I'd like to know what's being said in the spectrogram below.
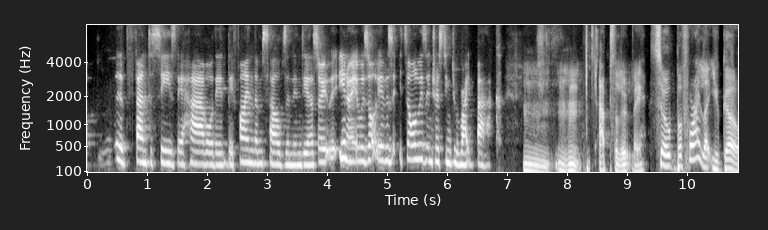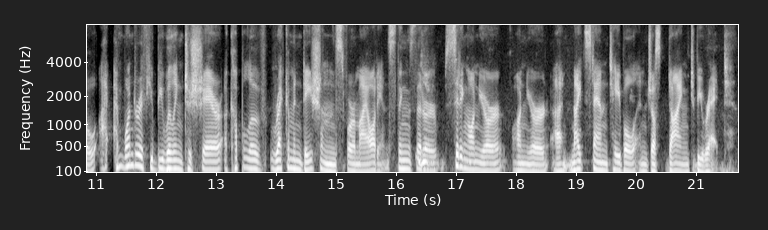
uh, fantasies they have or they, they find themselves in india so it, you know it was it was it's always interesting to write back Mm, hmm Absolutely. So before I let you go, I, I, wonder if you'd be willing to share a couple of recommendations for my audience, things that yeah. are sitting on your on your uh, nightstand table and just dying to be read.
